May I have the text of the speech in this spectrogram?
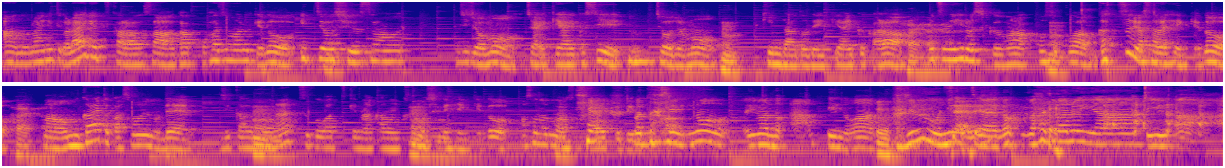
あの、来年っていうか、来月からさ、学校始まるけど、一応週3、次女も、じゃあ、イケア行くし、うん。長女もうん、キンダードでイケア行くから、別にひろしくんは、校則はがっつりはされへんけど、はいはい。まあ、お迎えとかそういうので、時間のね、都合はつけなあかんかもしれへんけど、まあ、その分はスカイプで私の今の「あ」っていうのは、うん。自分も2月から学校が始まるんやーっていう「あ」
